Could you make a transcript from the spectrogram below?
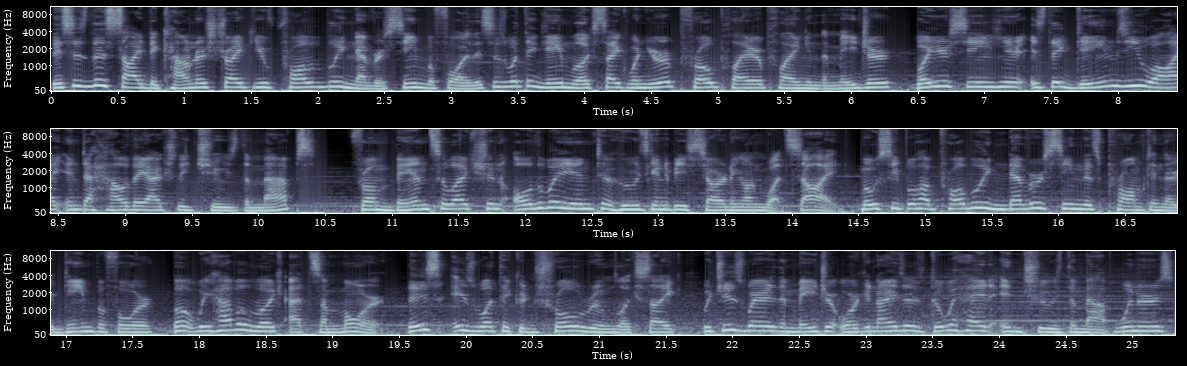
This is the side to Counter-Strike you've probably never seen before. This is what the game looks like when you're a pro player playing in the major. What you're seeing here is the game's UI into how they actually choose the maps from ban selection all the way into who's going to be starting on what side. Most people have probably never seen this prompt in their game before, but we have a look at some more. This is what the control room looks like, which is where the major organizers go ahead and choose the map winners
